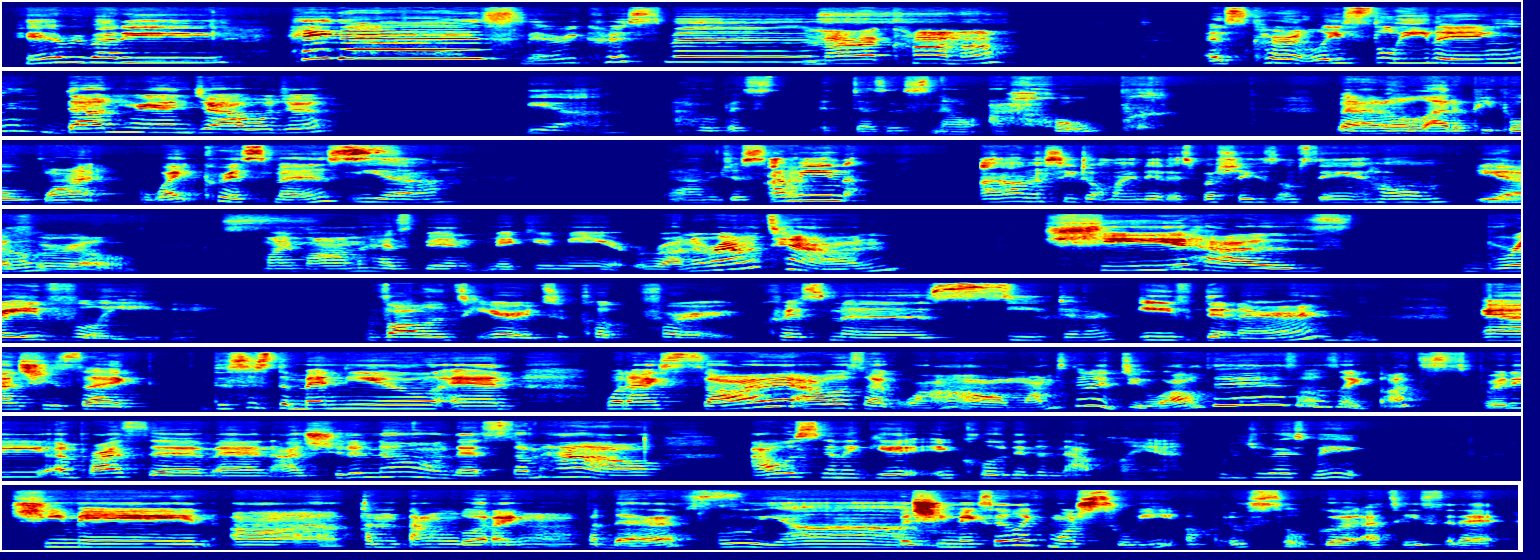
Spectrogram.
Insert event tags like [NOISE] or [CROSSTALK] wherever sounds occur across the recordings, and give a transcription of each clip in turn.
Hey everybody! Hey guys! Merry Christmas! Maracama. It's currently sleeting down here in Georgia. Yeah. I hope it's it doesn't snow. I hope. But I know a lot of people want white Christmas. Yeah. But I'm just I mean, I honestly don't mind it, especially because I'm staying at home. Yeah, know? for real. My mom has been making me run around town. She has bravely volunteered to cook for Christmas Eve dinner. Eve dinner. Mhm. And she's like, This is the menu. And when I saw it, I was like, Wow, mom's gonna do all this. I was like, That's pretty impressive. And I should have known that somehow I was gonna get included in that plan What did you guys make? she made uh kentang goreng pedas Oh, yeah. but she makes it like more sweet oh it was so good i tasted it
